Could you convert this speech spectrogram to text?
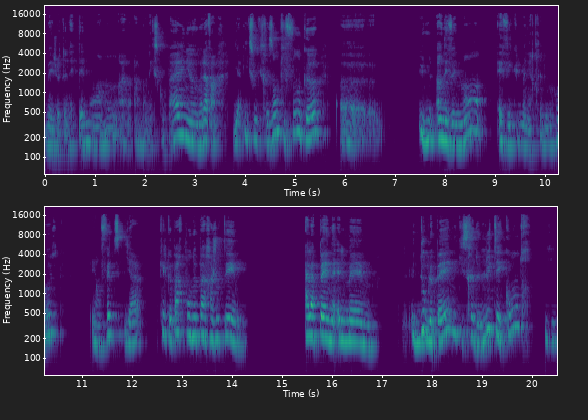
mais je tenais tellement à mon, à, mon ex-compagne, euh, voilà, enfin, il y a X ou X raisons qui font que euh, une, un événement est vécu de manière très douloureuse, et en fait, il y a quelque part, pour ne pas rajouter à la peine elle-même une double peine qui serait de lutter contre mmh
